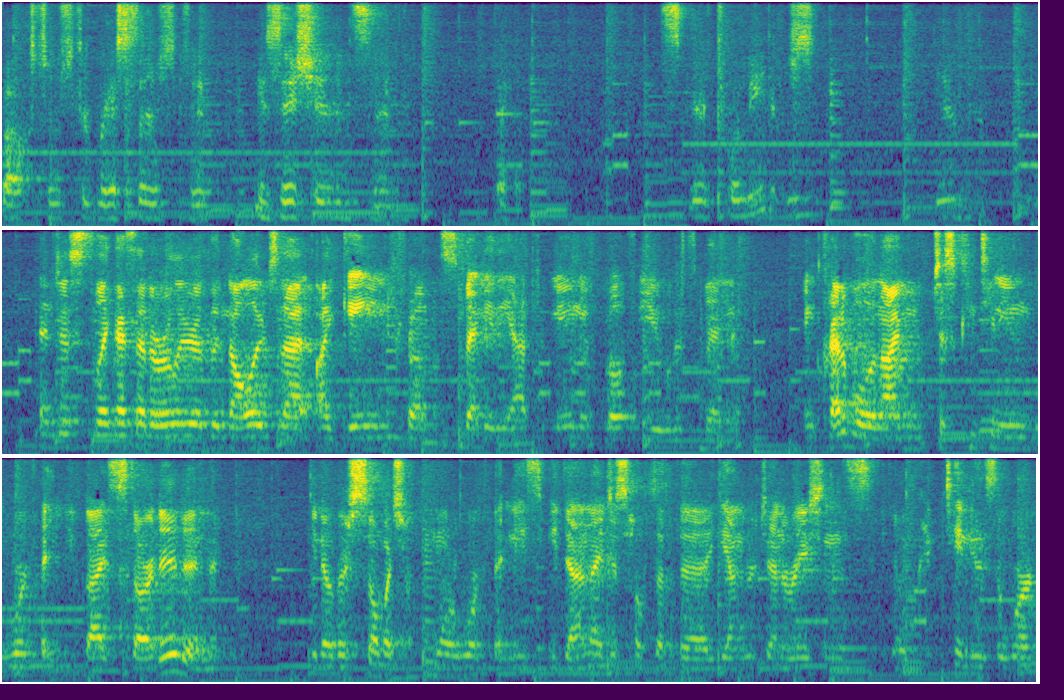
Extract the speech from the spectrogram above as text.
boxers to wrestlers to musicians and uh, spiritual leaders. Yeah. And just like I said earlier, the knowledge that I gained from spending the afternoon with both of you has been incredible. And I'm just continuing the work that you guys started. And you know, there's so much more work that needs to be done. I just hope that the younger generations, you know, continues the work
